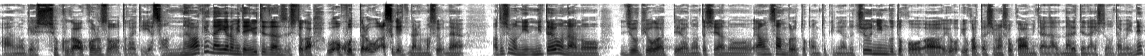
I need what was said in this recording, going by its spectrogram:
あの、月食が起こるぞとか言って、いや、そんなわけないやろみたいに言ってた人が、うわ、起こったら、うわ、すげえってなりますよね。私も似たようなあの状況があって、あの私あのアンサンブルとかの時にあのチューニングとかをあよよかったらしましょうかみたいな慣れてない人のためにね、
